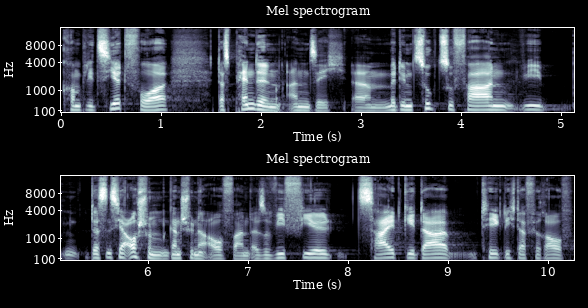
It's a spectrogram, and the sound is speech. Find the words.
kompliziert vor, das Pendeln an sich, ähm, mit dem Zug zu fahren, wie, das ist ja auch schon ein ganz schöner Aufwand. Also wie viel Zeit geht da täglich dafür rauf?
